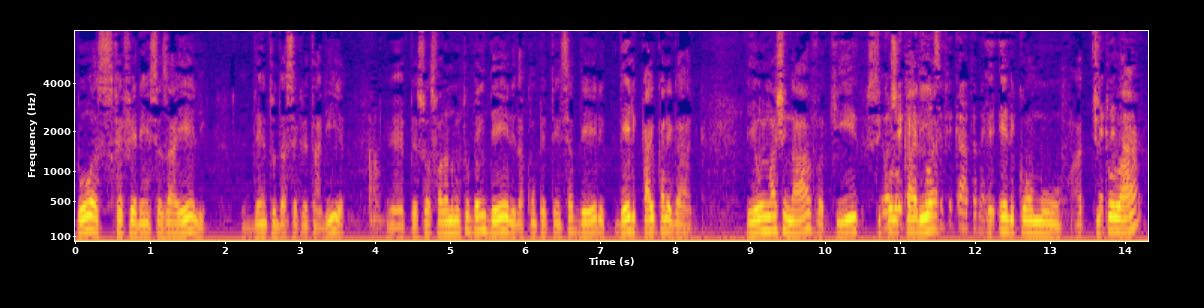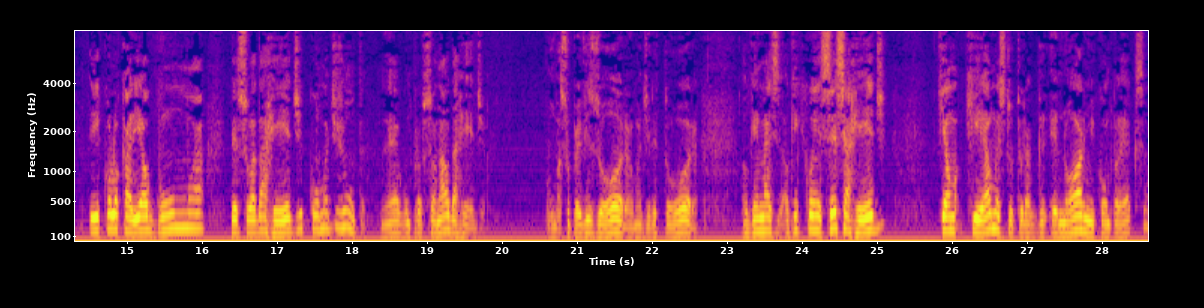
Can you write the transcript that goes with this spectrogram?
boas referências a ele dentro da secretaria, é, pessoas falando muito bem dele, da competência dele, dele Caio Calegari. Eu imaginava que se eu colocaria ele, ele, como titular Secretário. e colocaria alguma pessoa da rede como adjunta, né? algum profissional da rede, uma supervisora, uma diretora, alguém mais, alguém que conhecesse a rede que é uma, que é uma estrutura enorme e complexa,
